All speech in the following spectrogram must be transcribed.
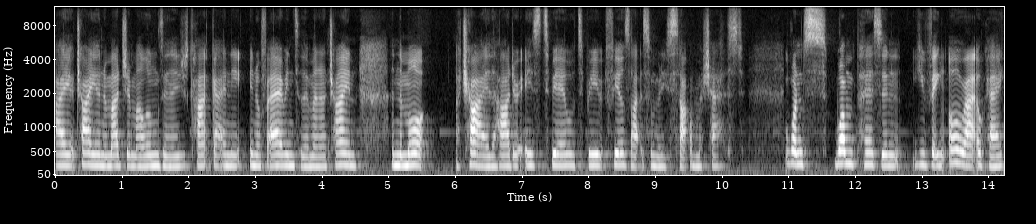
I try and imagine my lungs and I just can't get any enough air into them and I try and, and the more I try, the harder it is to be able to breathe. It feels like somebody's sat on my chest. Once one person, you think, all oh, right, okay,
